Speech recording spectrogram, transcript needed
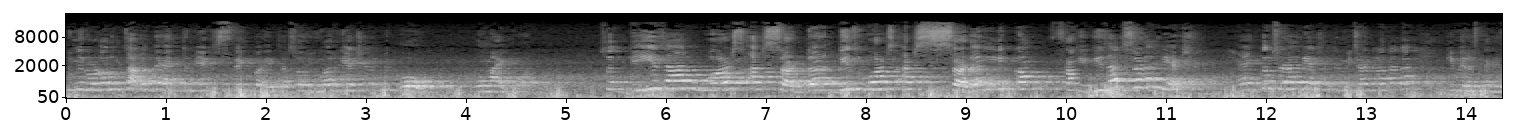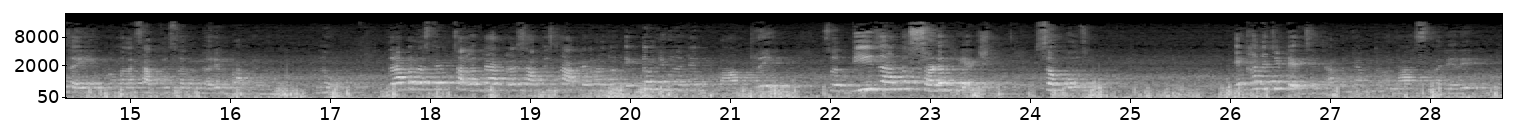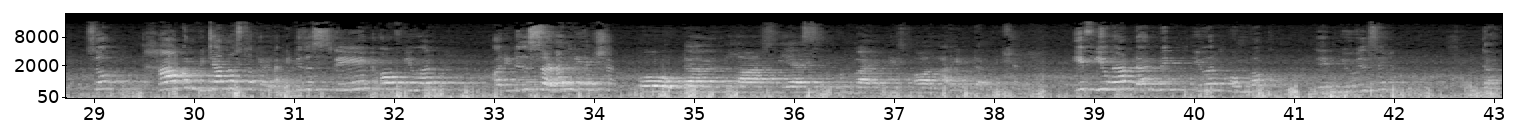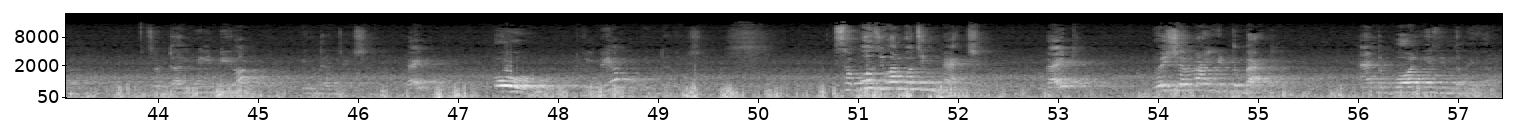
तुम्ही रोडवरून चालत आहे तुम्ही एक snake बघितलं so your reaction O oh my God so these are words are sudden these words are suddenly come from these are sudden reaction हे एकदम sudden reaction विचार केला होता का की मी रस्त्याने जाईल मला साप दिसलं अरे बापरे. नो जर आपण रस्त्यात चालत आहे आपल्याला साप दिसला आपल्या एकदम निघून येते बापरे. So these are the sudden reaction suppose एखाद्याची टेन्स येते आपण काय म्हणतो अलास अरे रे. सो हा आपण विचार नसतो केलेला. It is a state of your or it is a sudden reaction oh done last yes goodbye is all are interjection if you have done with your then you will say done. So done will be a interjection, right? Oh, it will be a interjection. Suppose you are watching match, right? Rohit Sharma hit the bat and the ball is in the air.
